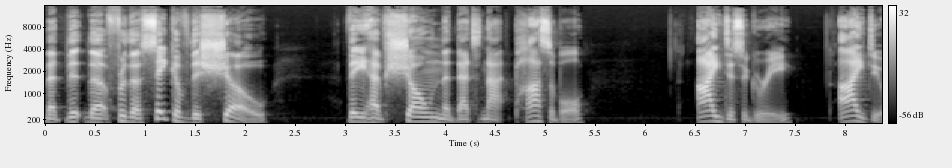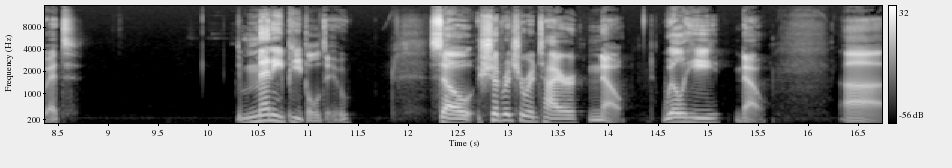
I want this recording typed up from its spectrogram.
that the, the for the sake of this show, they have shown that that's not possible. I disagree. I do it. Many people do. So, should Richard retire? No. Will he? No. Uh,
